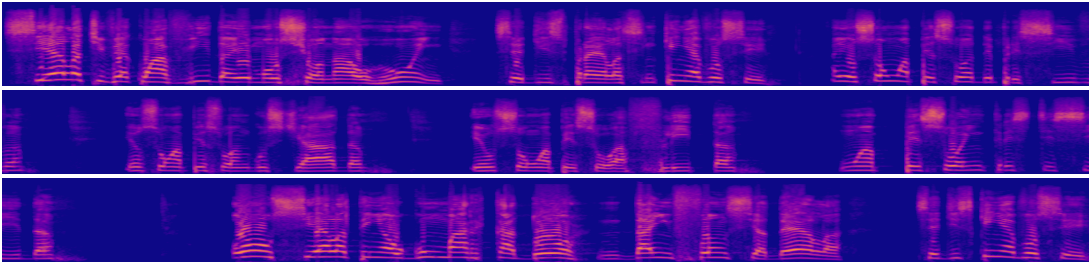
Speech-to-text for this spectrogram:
Se ela tiver com a vida emocional ruim, você diz para ela assim: "Quem é você?" Aí eu sou uma pessoa depressiva, eu sou uma pessoa angustiada, eu sou uma pessoa aflita, uma pessoa entristecida, ou se ela tem algum marcador da infância dela, você diz: Quem é você?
